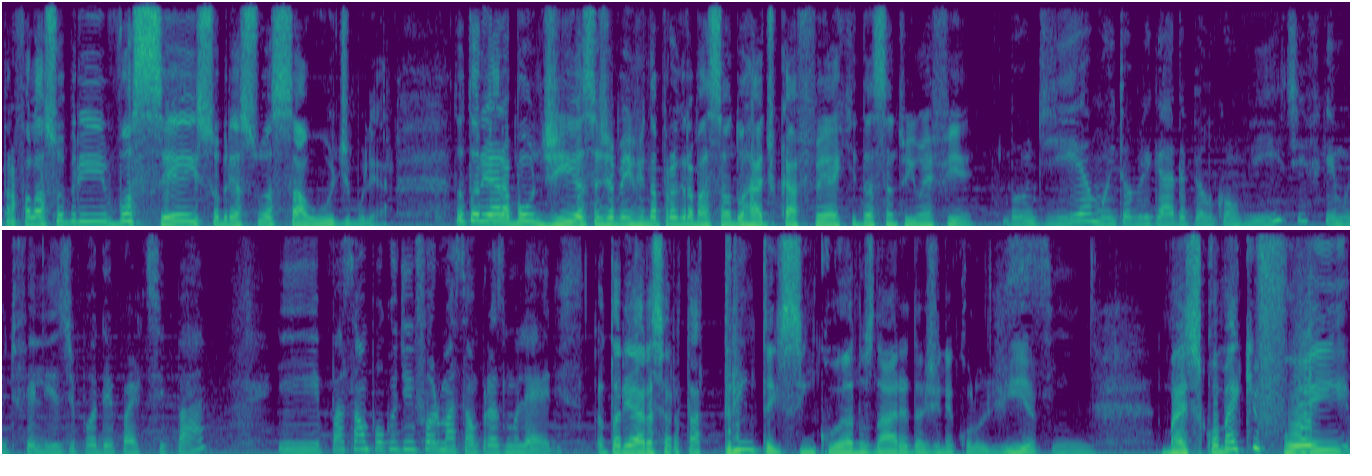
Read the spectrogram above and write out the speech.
para falar sobre você e sobre a sua saúde, mulher. Doutora Yara, bom dia, seja bem-vinda à programação do Rádio Café aqui da 101 FM. Bom dia, muito obrigada pelo convite, fiquei muito feliz de poder participar e passar um pouco de informação para as mulheres. Doutora Yara, a senhora está há 35 anos na área da ginecologia. Sim. Mas como é que foi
